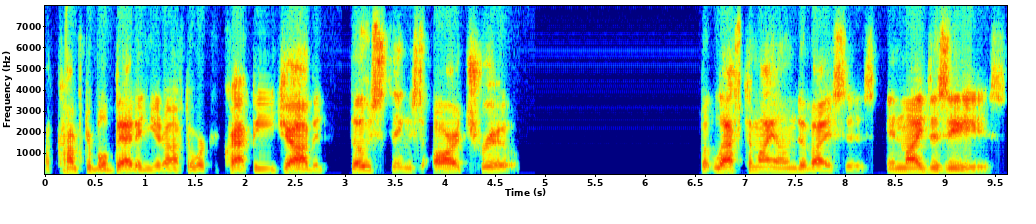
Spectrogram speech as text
a comfortable bed and you don't have to work a crappy job. And those things are true. But left to my own devices, in my disease,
